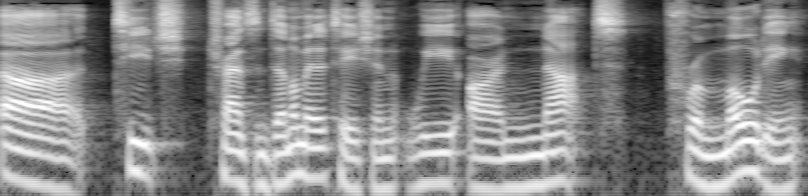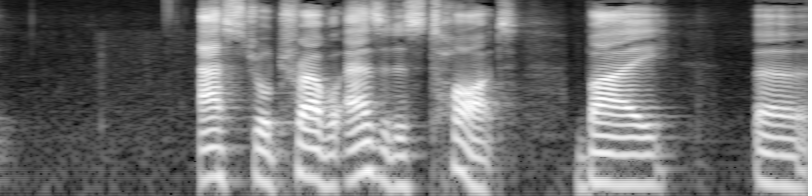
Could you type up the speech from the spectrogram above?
uh, teach transcendental meditation. We are not promoting astral travel as it is taught by uh,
